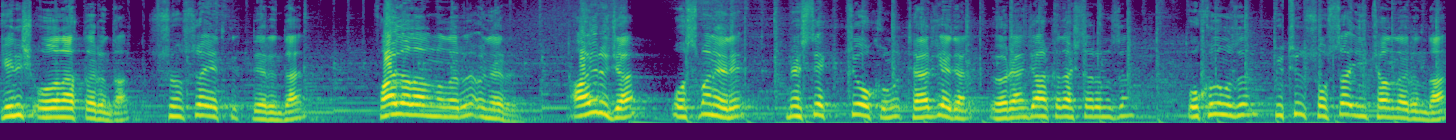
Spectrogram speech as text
geniş olanaklarından, sosyal etkinliklerinden faydalanmalarını öneririm. Ayrıca Osmaneli Meslek Yüksekokulu'nu tercih eden öğrenci arkadaşlarımızın okulumuzun bütün sosyal imkanlarından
